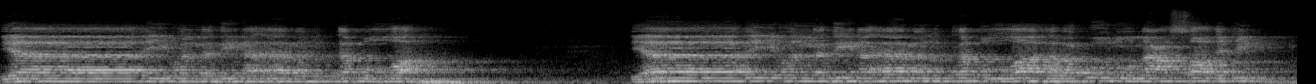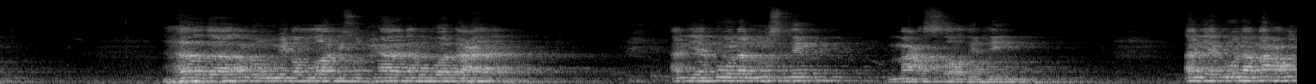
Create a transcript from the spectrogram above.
يا أيها الذين آمنوا اتقوا الله. يا أيها الذين آمنوا اتقوا الله وكونوا مع الصادقين. هذا أمر من الله سبحانه وتعالى. أن يكون المسلم مع الصادقين. أن يكون معهم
